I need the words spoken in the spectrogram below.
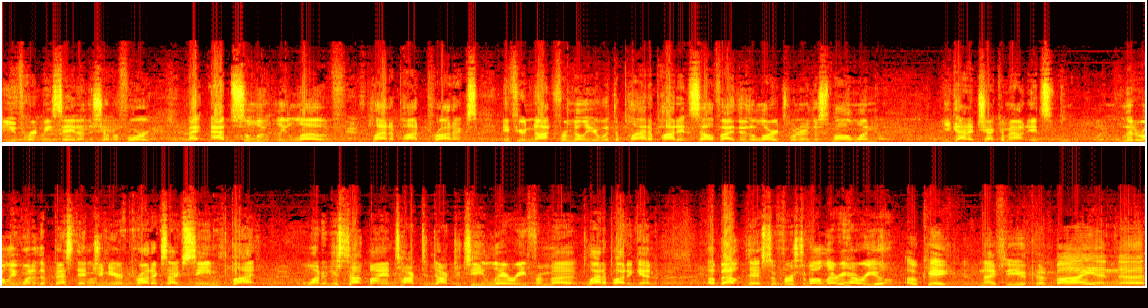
you've heard me say it on the show before. I absolutely love Platypod products. If you're not familiar with the Platypod itself, either the large one or the small one, you got to check them out. It's literally one of the best engineered products I've seen. But wanted to stop by and talk to Dr. T, Larry from uh, Platypod again, about this. So first of all, Larry, how are you? Okay, nice of you to come by, and uh,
